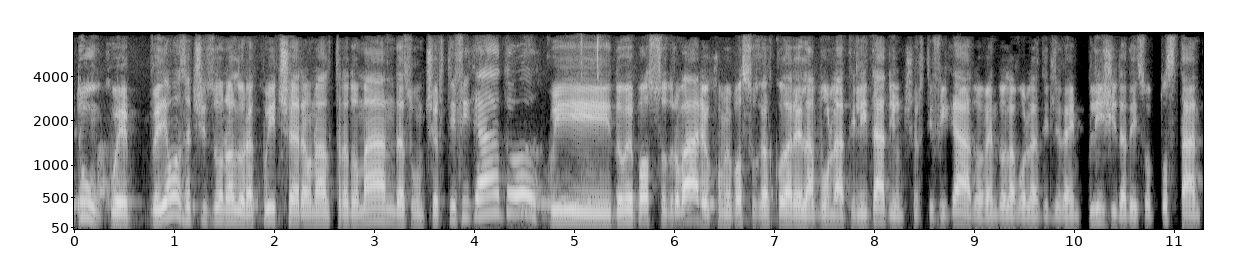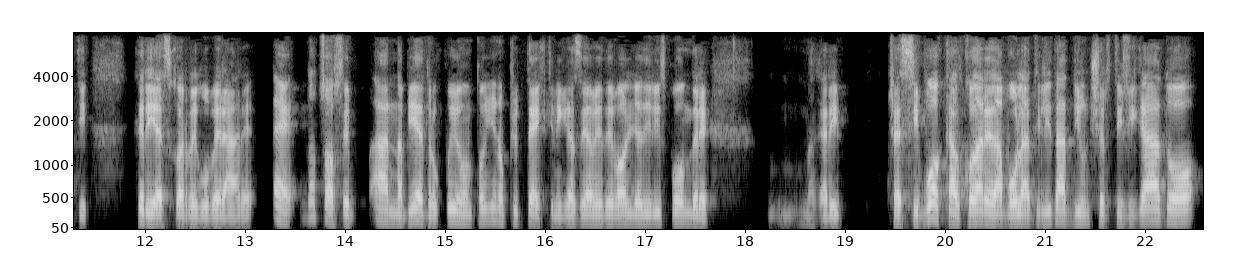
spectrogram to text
Dunque, vediamo se ci sono. Allora, qui c'era un'altra domanda su un certificato. Qui dove posso trovare o come posso calcolare la volatilità di un certificato, avendo la volatilità implicita dei sottostanti che riesco a recuperare. Eh, non so se Anna, Pietro, qui è un pochino più tecnica, se avete voglia di rispondere, magari, cioè si può calcolare la volatilità di un certificato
